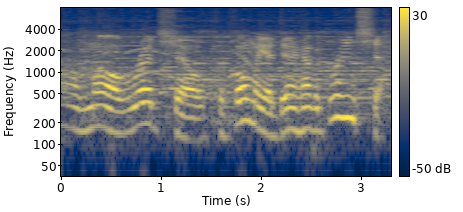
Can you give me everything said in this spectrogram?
Oh no, red shell. If only I didn't have a green shell.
